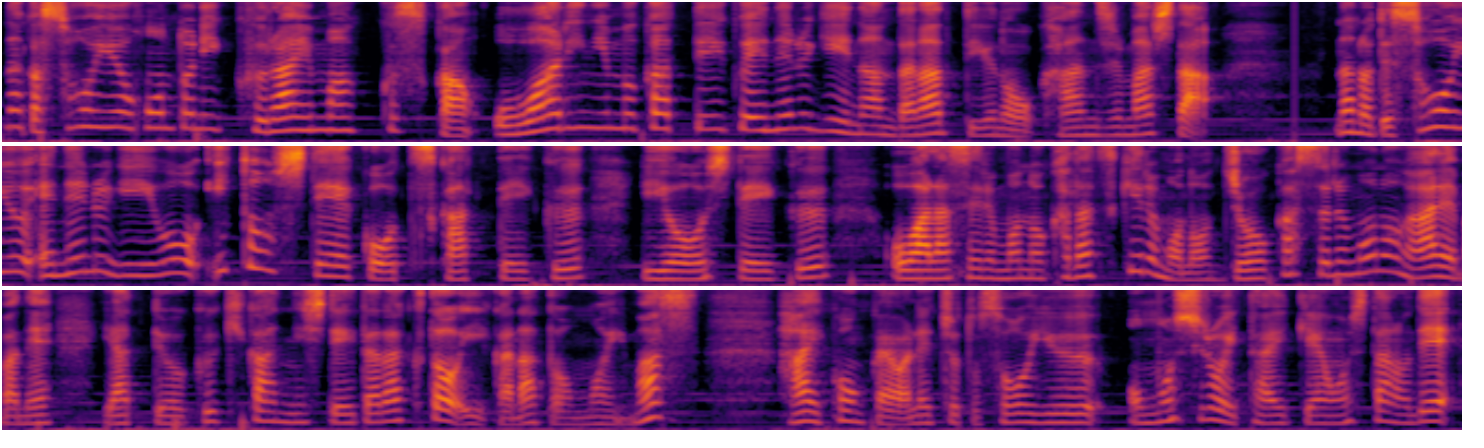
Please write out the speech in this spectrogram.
なんかそういう本当にクライマックス感、終わりに向かっていくエネルギーなんだなっていうのを感じました。なのでそういうエネルギーを意図してこう使っていく、利用していく、終わらせるもの、片付けるもの、浄化するものがあればね、やっておく期間にしていただくといいかなと思います。はい、今回はね、ちょっとそういう面白い体験をしたので、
